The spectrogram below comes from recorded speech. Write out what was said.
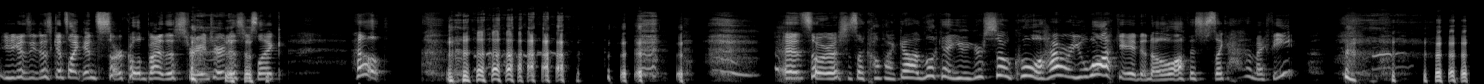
Because he just gets like encircled by the stranger and it's just like, help. And so Sora's just like, oh my god, look at you. You're so cool. How are you walking? And Olaf is just like, ah, my feet.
